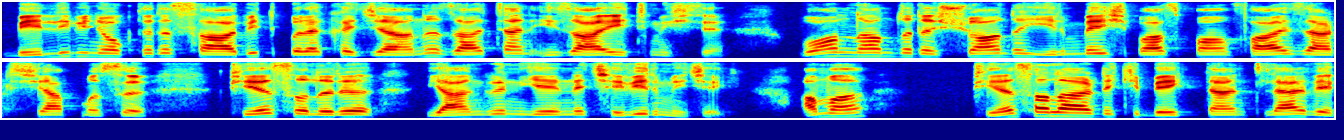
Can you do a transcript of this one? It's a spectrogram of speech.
belli bir noktada sabit bırakacağını zaten izah etmişti. Bu anlamda da şu anda 25 bas puan faiz artışı yapması piyasaları yangın yerine çevirmeyecek. Ama piyasalardaki beklentiler ve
